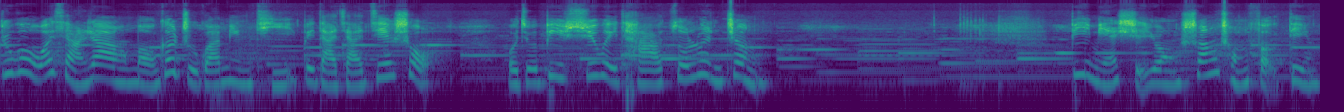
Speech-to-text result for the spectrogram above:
如果我想让某个主观命题被大家接受，我就必须为它做论证。避免使用双重否定，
